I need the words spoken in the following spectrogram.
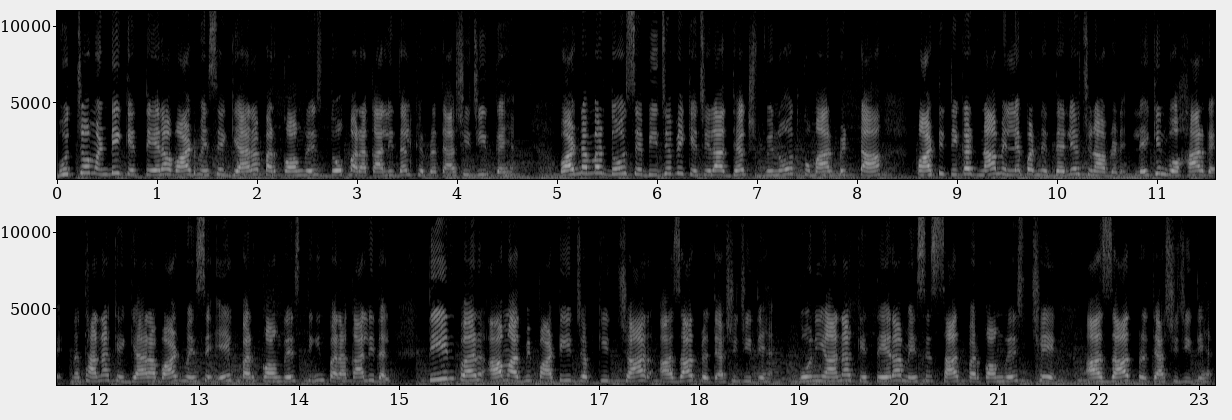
भुच्चो मंडी के तेरह वार्ड में से ग्यारह पर कांग्रेस, दो पर अकाली दल के प्रत्याशी जीत गए हैं। वार्ड नंबर दो से बीजेपी के जिला अध्यक्ष विनोद कुमार बिट्टा पार्टी टिकट न मिलने पर निर्दलीय चुनाव लड़े, लेकिन वो हार गए। नथाना के 11 वार्ड में से एक पर कांग्रेस, तीन पर अकाली दल, तीन पर आम आदमी पार्टी, जबकि चार आज़ाद प्रत्याशी जीते हैं। गोनियाना के 13 में से सात पर कांग्रेस, छह आज़ाद प्रत्याशी जीते हैं।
